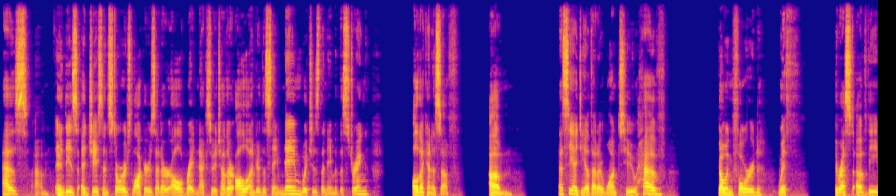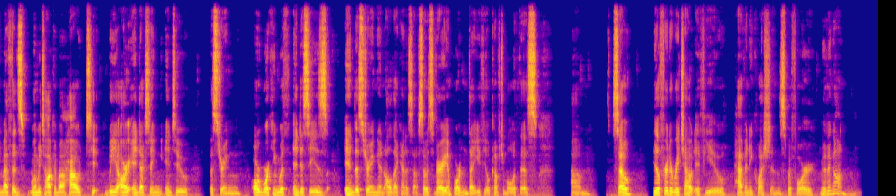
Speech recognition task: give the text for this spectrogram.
as um, and these adjacent storage lockers that are all right next to each other all under the same name which is the name of the string all that kind of stuff um, that's the idea that I want to have going forward with the rest of the methods when we talk about how to we are indexing into the string or working with indices in the string and all that kind of stuff. So it's very important that you feel comfortable with this. Um, so feel free to reach out if you have any questions before moving on.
